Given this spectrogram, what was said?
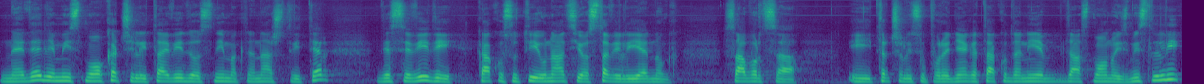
nedelje, mi smo okačili taj video snimak na naš Twitter – gde se vidi kako su ti junaci ostavili jednog saborca i trčali su pored njega, tako da nije da smo ono izmislili.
